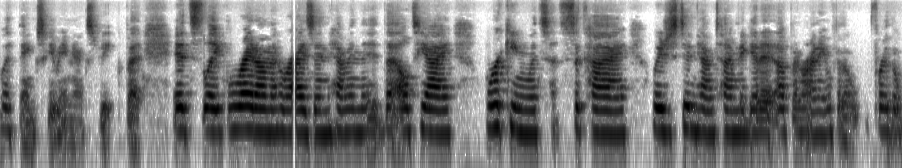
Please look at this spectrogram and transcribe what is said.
with Thanksgiving next week, but it's like right on the horizon having the, the LTI working with Sakai. We just didn't have time to get it up and running for the, for the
